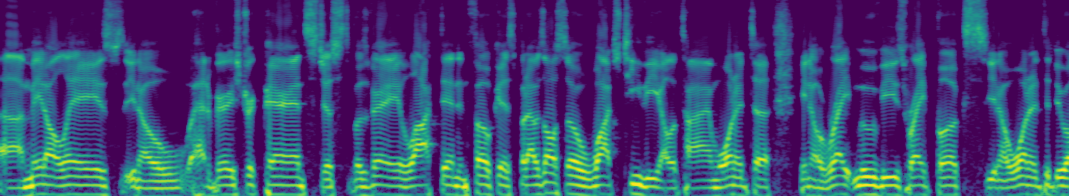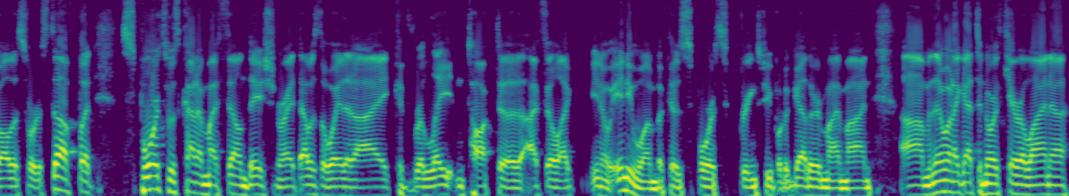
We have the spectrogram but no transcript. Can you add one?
uh, made all A's, you know, had very strict parents, just was very locked in and focused. But I was also watched TV all the time, wanted to, you know, write movies, write books, you know, wanted to do all this sort of stuff. But sports was kind of my foundation, right? That was the way that I could relate and talk to, I feel like, you know, anyone because sports brings people together in my mind. Um, and then when I got to North Carolina,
